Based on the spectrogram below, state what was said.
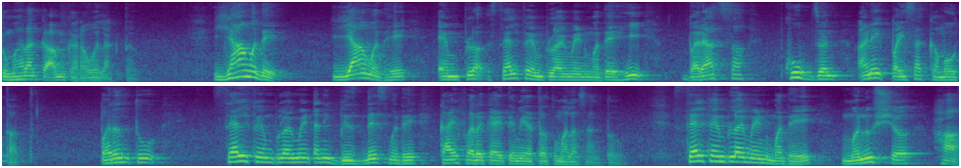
तुम्हाला काम करावं लागतं. यामध्ये यामध्ये एम्प्लॉ सेल्फ एम्प्लॉयमेंटमध्येही बऱ्याचसा खूप जण अनेक पैसा कमवतात. परंतु सेल्फ एम्प्लॉयमेंट आणि बिझनेसमध्ये काय फरक आहे ते मी आता तुम्हाला सांगतो. सेल्फ एम्प्लॉयमेंटमध्ये मनुष्य हा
